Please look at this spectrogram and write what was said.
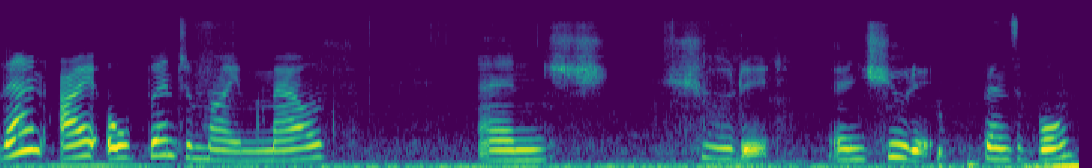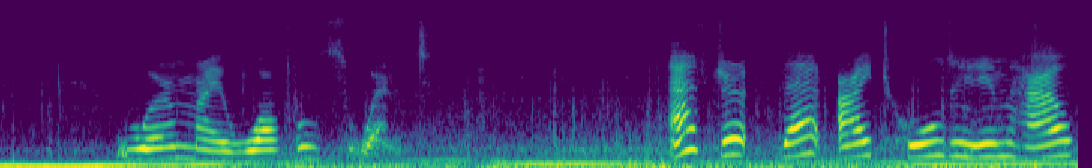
Then I opened my mouth and sh- shoot it and shoot it, principal, where my waffles went. After that, I told him how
